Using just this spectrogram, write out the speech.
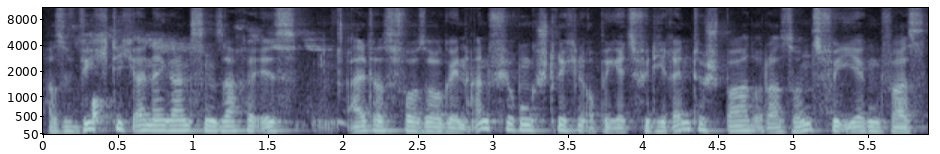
Also wichtig an der ganzen Sache ist Altersvorsorge in Anführungsstrichen, ob ihr jetzt für die Rente spart oder sonst für irgendwas,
